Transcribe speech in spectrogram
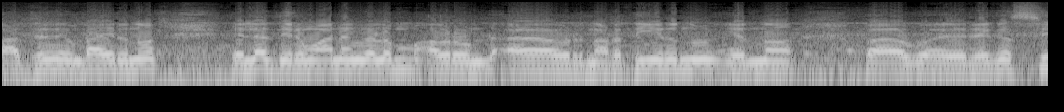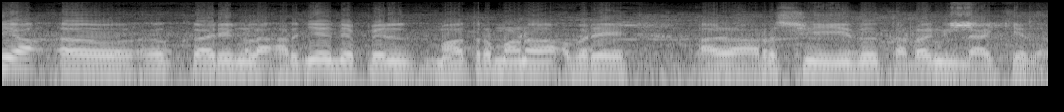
സാധ്യതയുണ്ടായിരുന്നു എല്ലാ തീരുമാനങ്ങളും അവർ അവർ നടത്തിയിരുന്നു എന്ന് രഹസ്യ കാര്യങ്ങൾ കാര്യങ്ങൾ അറിഞ്ഞതിന്റെ പേരിൽ മാത്രമാണ് അവരെ അറസ്റ്റ് ചെയ്ത് തടങ്കലിലാക്കിയത്.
